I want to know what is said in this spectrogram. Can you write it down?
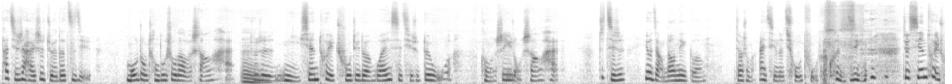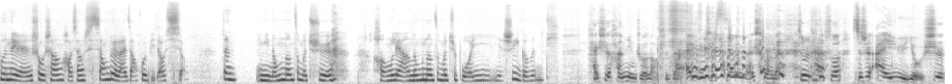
他其实还是觉得自己某种程度受到了伤害，嗯就是你先退出这段关系，其实对我可能是一种伤害。这其实又讲到那个叫什么爱情的囚徒困境，就先退出的那个人受伤，好像相对来讲会比较小，但你能不能这么去衡量，能不能这么去博弈，也是一个问题。还是韩炳哲老师在《爱欲之死》里面说的，就是他说，其实爱欲有是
